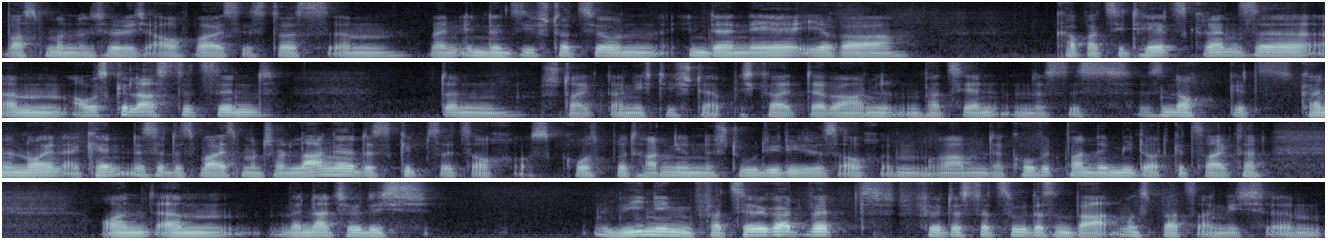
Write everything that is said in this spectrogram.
Was man natürlich auch weiß, ist, dass ähm, wenn Intensivstationen in der Nähe ihrer Kapazitätsgrenze ähm, ausgelastet sind, dann steigt eigentlich die Sterblichkeit der behandelten Patienten. Das, ist, das sind auch jetzt keine neuen Erkenntnisse, das weiß man schon lange. Das gibt es jetzt auch aus Großbritannien, eine Studie, die das auch im Rahmen der Covid-Pandemie dort gezeigt hat. Und ähm, wenn natürlich Weaning verzögert wird, führt das dazu, dass ein Beatmungsplatz eigentlich ähm,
